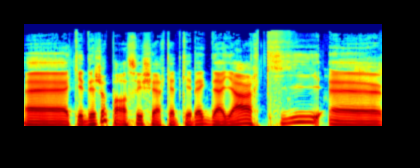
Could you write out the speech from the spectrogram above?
euh, qui est déjà passé chez Arcade Québec d'ailleurs, qui euh,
